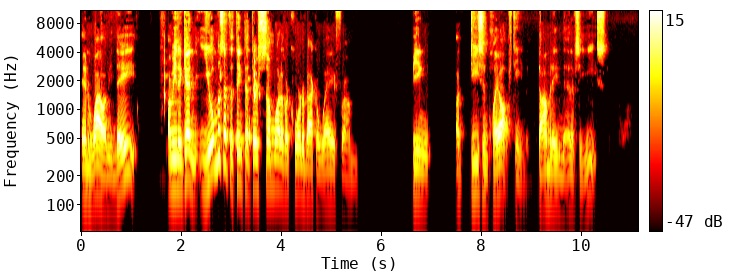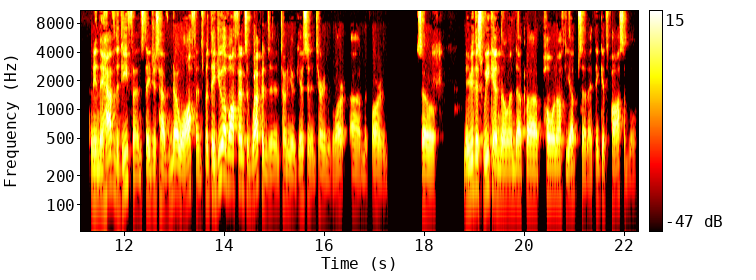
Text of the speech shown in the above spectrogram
And wow, I mean, they, I mean, again, you almost have to think that they're somewhat of a quarterback away from being a decent playoff team and dominating the NFC East. I mean, they have the defense; they just have no offense. But they do have offensive weapons in Antonio Gibson and Terry. Uh, McLaurin. So maybe this weekend they'll end up uh, pulling off the upset. I think it's possible.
